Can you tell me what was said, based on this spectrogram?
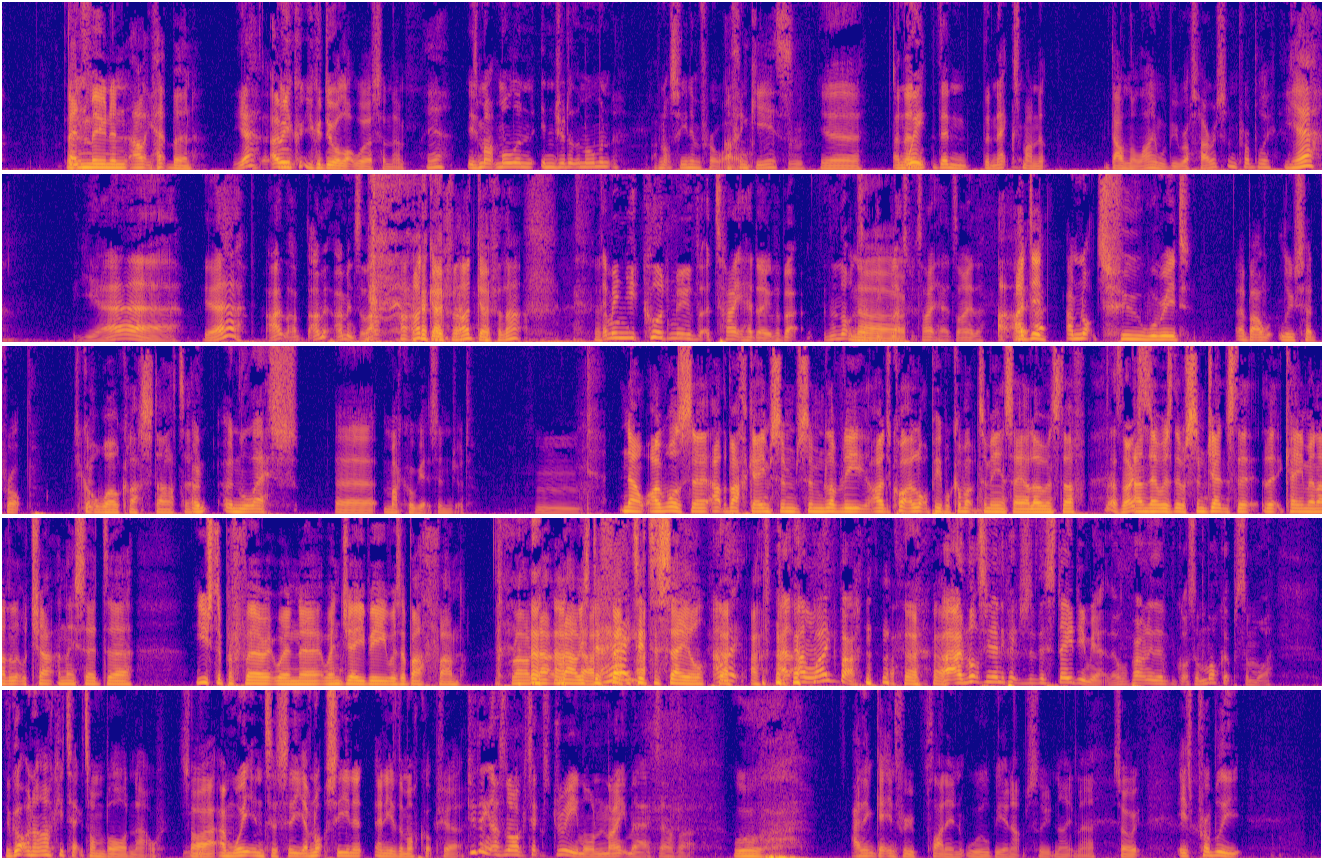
Ben Moon and Alec Hepburn. Yeah, I I mean, mean, you could, you could do a lot worse than them. Yeah, Is Matt Mullan injured at the moment? I've not seen him for a while. I think he is. Hmm. Yeah, and then Wait. then the next man down the line would be Ross Harrison, probably. Yeah, yeah, yeah. I, I, I'm, I'm into that. I'd go for I'd go for that. I mean, you could move a tight head over, but they're not exactly No. blessed with tight heads either. I, I did. I, am not too worried about loose head prop He's got a world class starter. un- unless uh, Mako gets injured. Hmm. Now, I was uh, at the Bath game. Some some lovely. I had quite a lot of people come up to me and say hello and stuff. That's nice. And there was there was some gents that, that came and had a little chat, and they said uh, used to prefer it when uh, when JB was a Bath fan. Right now, now he's defected to Sale. I like, I, I like Bath. I, I've not seen any pictures of this stadium yet, though. Apparently, they've got some mock-ups somewhere. They've got an architect on board now, so I, I'm waiting to see. I've not seen any of the mock-ups yet. Do you think that's an architect's dream or nightmare to have that? Ooh, I think getting through planning will be an absolute nightmare. So it, it's probably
